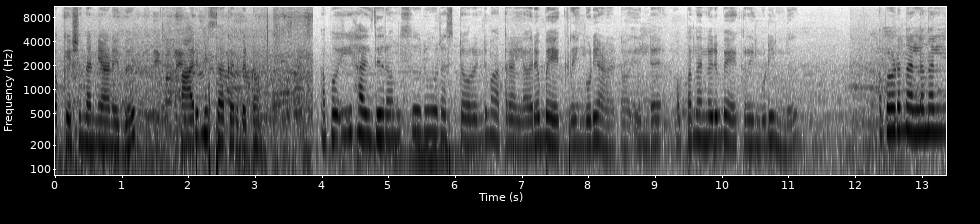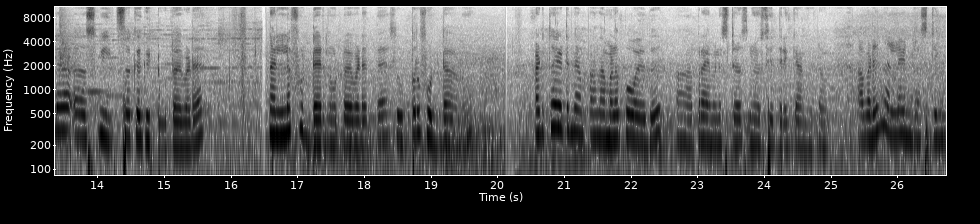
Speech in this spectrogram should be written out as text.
ലൊക്കേഷൻ തന്നെയാണ് ഇത്. ആരും മിസ്സാക്കരുത് കേട്ടോ അപ്പോൾ ഈ ഹൽദിറാംസ് ഒരു റെസ്റ്റോറന്റ് മാത്രമല്ല ഒരു ബേക്കറിയും കൂടിയാണ് കേട്ടോ. ഇതിന്റെ ഒപ്പം തന്നെ ഒരു ബേക്കറിയും കൂടി ഉണ്ട്. അപ്പോൾ ഇവിടെ നല്ല നല്ല സ്വീറ്റ്സൊക്കെ കിട്ടും കേട്ടോ ഇവിടെ. നല്ല ഫുഡായിരുന്നു കേട്ടോ ഇവിടുത്തെ. സൂപ്പർ ഫുഡാണ്. അടുത്തതായിട്ട് നമ്മൾ പോയത് പ്രൈം മിനിസ്റ്റേഴ്സ് മ്യൂസിയത്തിലേക്കാണ് കേട്ടോ. അവിടെ നല്ല ഇൻട്രസ്റ്റിംഗ്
